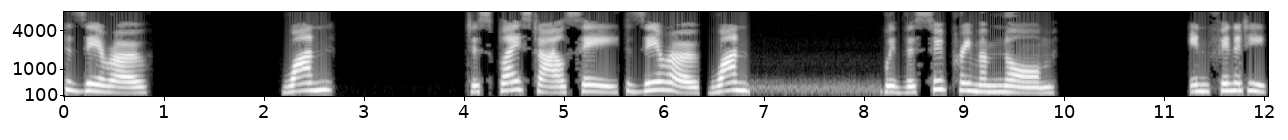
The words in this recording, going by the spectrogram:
0 1 display style C 0 1 with the supremum norm infinity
